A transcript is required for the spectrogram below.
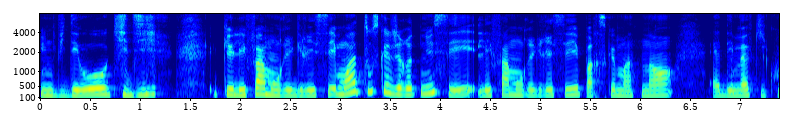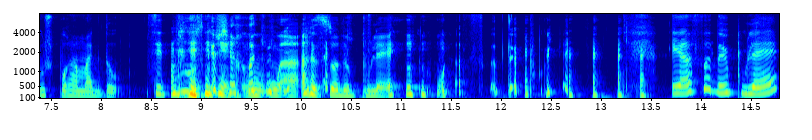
une vidéo qui dit que les femmes ont régressé. Moi, tout ce que j'ai retenu, c'est les femmes ont régressé parce que maintenant, il y a des meufs qui couchent pour un McDo. C'est tout ce que j'ai retenu. Ou un, saut de poulet. Ou un saut de poulet. Et un saut de poulet.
